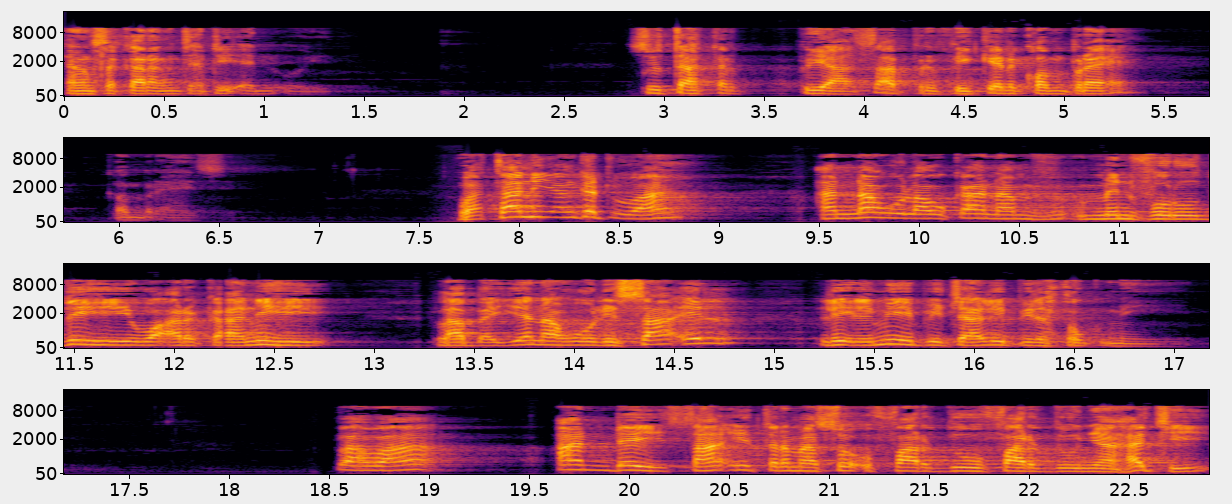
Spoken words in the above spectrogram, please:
Yang sekarang jadi NU. Sudah terbiasa berpikir kompre, komprehensif. Watani yang kedua, annahu law kana min furudihi wa arkanihi la bayyanahu lisail li ilmi bijali bil hukmi. Bahwa andai sa'i termasuk fardu-fardunya haji,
